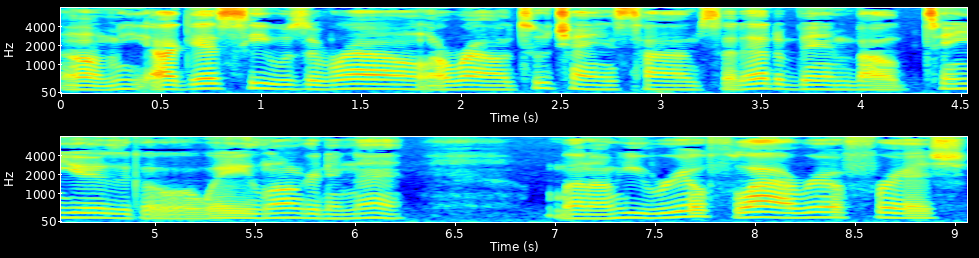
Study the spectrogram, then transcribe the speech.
Um, he I guess he was around around 2 Chainz time, so that'd have been about ten years ago or way longer than that. But um, he real fly, real fresh,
